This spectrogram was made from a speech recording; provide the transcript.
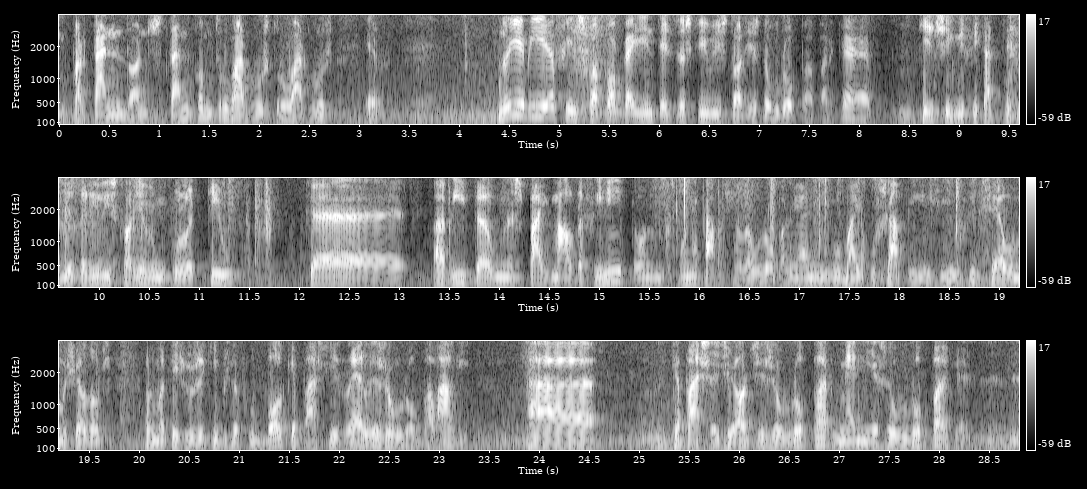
I per tant, doncs, tant com trobar-los, trobar-los... Eh. No hi havia fins fa poc gaire intents d'escriure històries d'Europa, perquè quin significat podia tenir la història d'un col·lectiu que habita un espai mal definit on, on acaba això d'Europa, no hi ha ningú mai que ho sàpigui, si us fixeu en això dels els mateixos equips de futbol, què passa? Israel és Europa, vali. Uh, què passa? Geòrgia és Europa, Armènia és Europa, que, uh,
